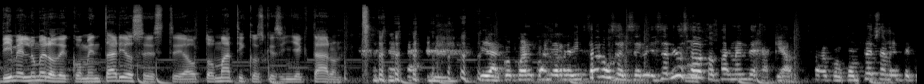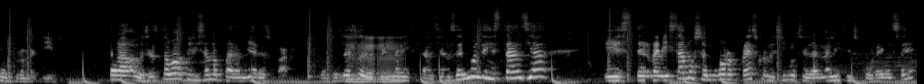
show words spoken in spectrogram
Dime el número de comentarios este, automáticos que se inyectaron. Mira, cuando, revisamos el servidor, el servidor estaba totalmente hackeado, estaba completamente comprometido. Estaba, estaba utilizando para enviar spam. Entonces, eso es la primera instancia. En segunda instancia, este, revisamos el WordPress cuando hicimos el análisis forense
